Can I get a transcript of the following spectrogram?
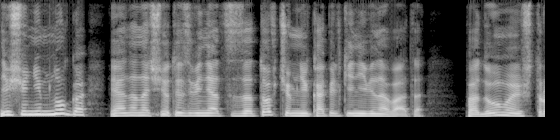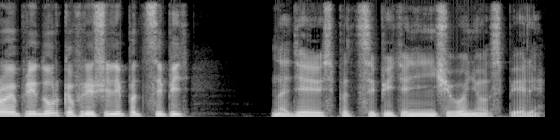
Еще немного, и она начнет извиняться за то, в чем ни капельки не виновата. Подумаешь, трое придурков решили подцепить... Надеюсь, подцепить они ничего не успели.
